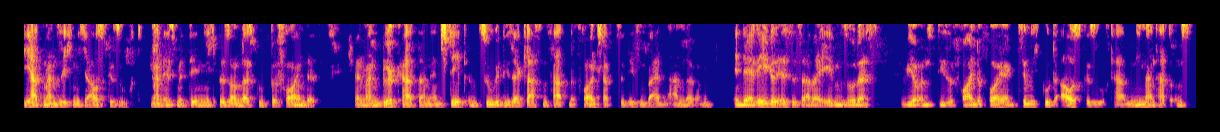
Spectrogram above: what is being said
die hat man sich nicht ausgesucht. Man ist mit denen nicht besonders gut befreundet. Wenn man Glück hat, dann entsteht im Zuge dieser Klassenfahrt eine Freundschaft zu diesen beiden anderen. In der Regel ist es aber eben so, dass wir uns diese Freunde vorher ziemlich gut ausgesucht haben. Niemand hat uns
